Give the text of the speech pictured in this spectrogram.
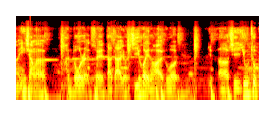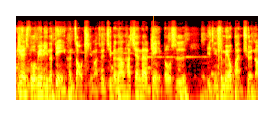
啊，影响了很多人。所以大家有机会的话，如果呃，其实 YouTube 因为卓别林的电影很早期嘛，所以基本上他现在的电影都是已经是没有版权了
